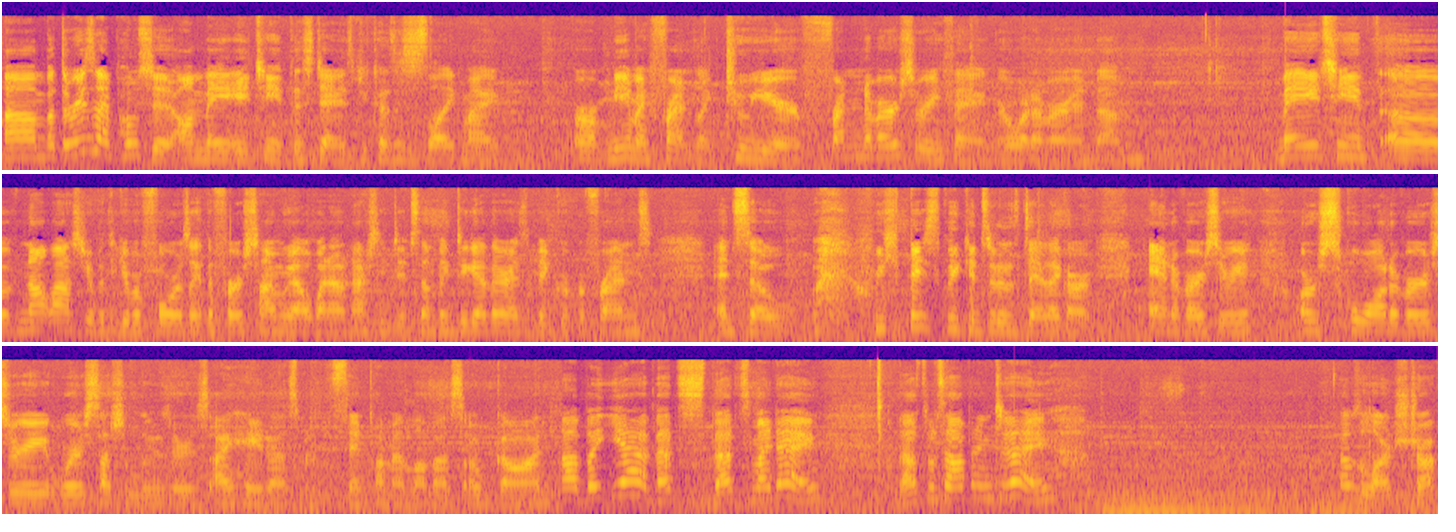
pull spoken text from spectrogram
Um, but the reason I posted it on May 18th this day is because this is like my, or me and my friend, like two year friend anniversary thing or whatever, and um, May 18th of not last year but the year before was like the first time we all went out and actually did something together as a big group of friends. And so we basically consider this day like our anniversary our squad anniversary. We're such losers. I hate us but at the same time I love us. Oh god. Uh, but yeah that's that's my day. That's what's happening today. That was a large truck.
